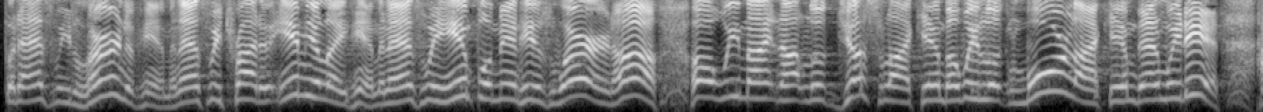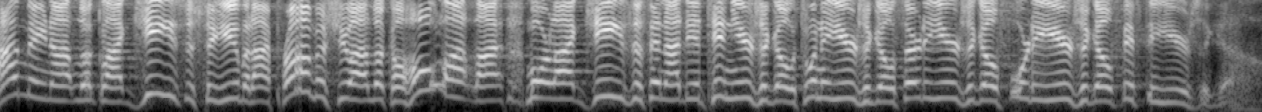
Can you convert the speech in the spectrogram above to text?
But as we learn of him and as we try to emulate him and as we implement his word, oh, oh, we might not look just like him, but we look more like him than we did. I may not look like Jesus to you, but I promise you I look a whole lot like, more like Jesus than I did 10 years ago, 20 years ago, 30 years ago, 40 years ago, 50 years ago.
